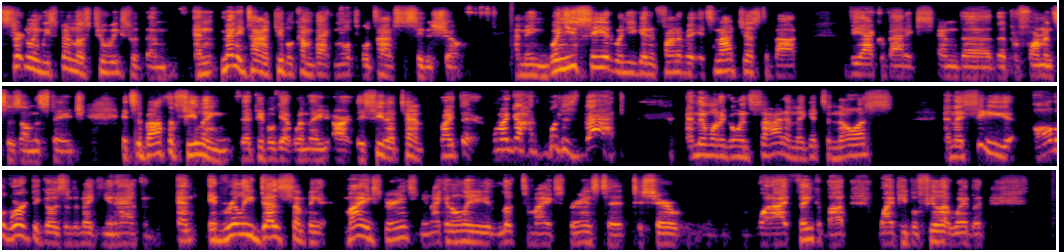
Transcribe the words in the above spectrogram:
certainly we spend those two weeks with them. And many times people come back multiple times to see the show. I mean, when you see it, when you get in front of it, it's not just about the acrobatics and the the performances on the stage. It's about the feeling that people get when they are they see that tent right there. Oh my God, what is that? And they want to go inside and they get to know us and they see all the work that goes into making it happen. And it really does something. My experience, I mean, I can only look to my experience to to share what I think about why people feel that way. But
